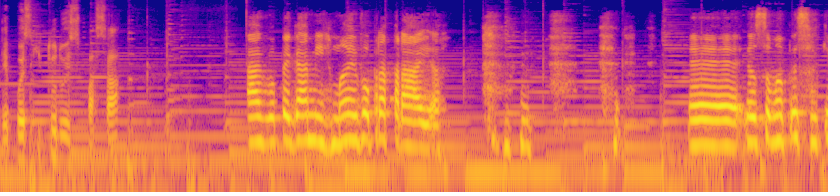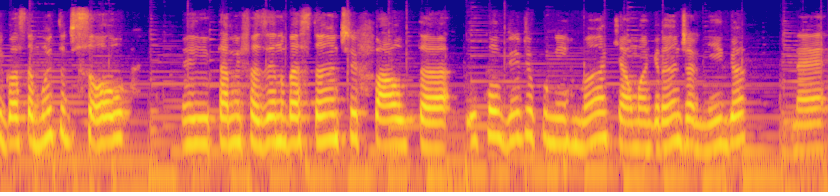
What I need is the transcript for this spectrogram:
depois que tudo isso passar? Ah, vou pegar minha irmã e vou para a praia. é, eu sou uma pessoa que gosta muito de sol e está me fazendo bastante falta o convívio com minha irmã, que é uma grande amiga, né?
